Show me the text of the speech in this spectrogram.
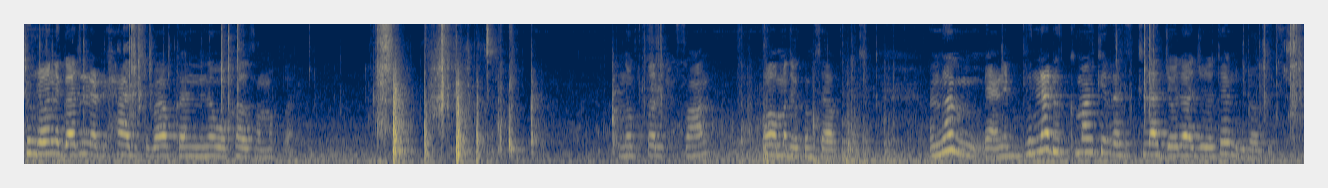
شوف لو أنا قاعد ألعب لحالي شباب كان من أول خالص المقطع. نقطة الحصان والله ما أدري كم ساعة بس. المهم يعني بنلعب كمان كذا ثلاث جولات جولتين وبنوقف.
